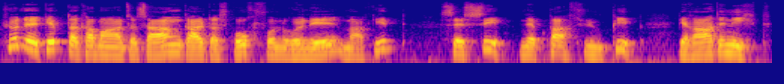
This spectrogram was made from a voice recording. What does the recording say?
Für die Ägypter kann man also sagen, galt der Spruch von René Magritte, ceci n'est pas un pipe, gerade nicht.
